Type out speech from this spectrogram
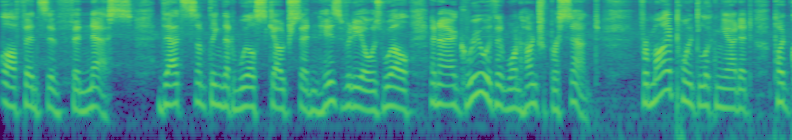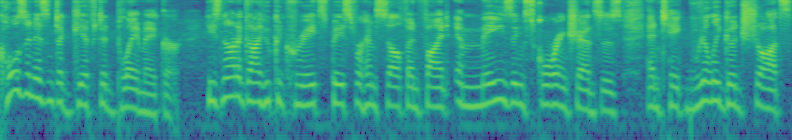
offensive finesse. That's something that Will Scouch said in his video as well, and I agree with it 100%. From my point looking at it, Podkolzin isn't a gifted playmaker. He's not a guy who can create space for himself and find amazing scoring chances and take really good shots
